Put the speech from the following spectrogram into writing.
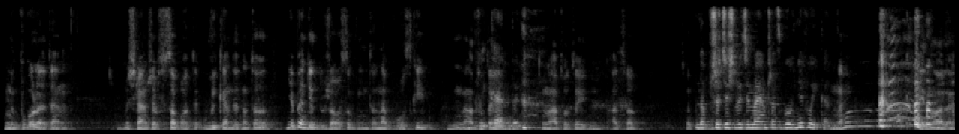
No w ogóle ten. Myślałem, że w sobotę, w weekendy, no to nie będzie dużo osób to na wózki. No, a tutaj, weekendy. No a tutaj, a co? co No przecież ludzie mają czas głównie w weekend. No, no okej, no ale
